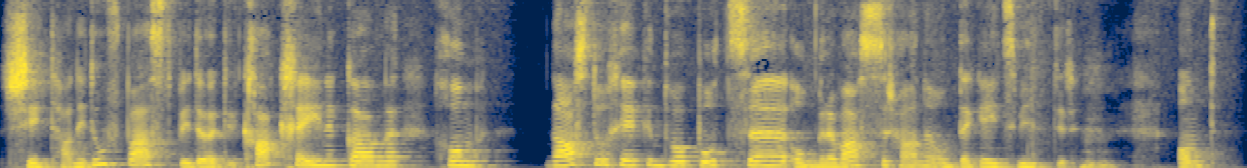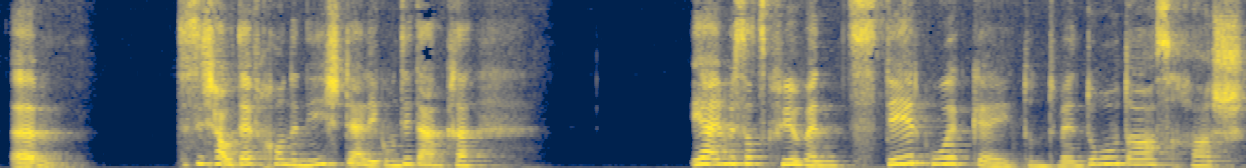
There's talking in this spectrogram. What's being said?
shit, habe nicht aufgepasst, bin dort in die Kacke reingegangen, komm, Nastuch irgendwo putzen, unter einem Wasserhahn und dann geht es weiter. Mhm. Und ähm, das ist halt einfach eine Einstellung. Und ich denke, ich habe immer so das Gefühl, wenn es dir gut geht und wenn du das kannst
